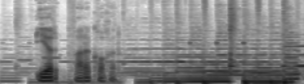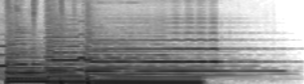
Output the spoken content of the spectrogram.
Ihr Pfarrer Kocher.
